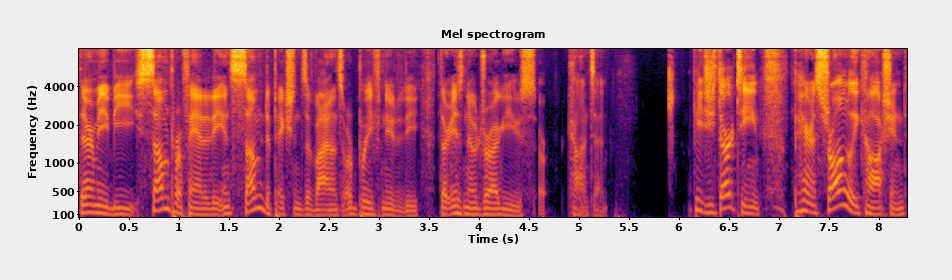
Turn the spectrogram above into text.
There may be some profanity in some depictions of violence or brief nudity. There is no drug use or content. PG 13, parents strongly cautioned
